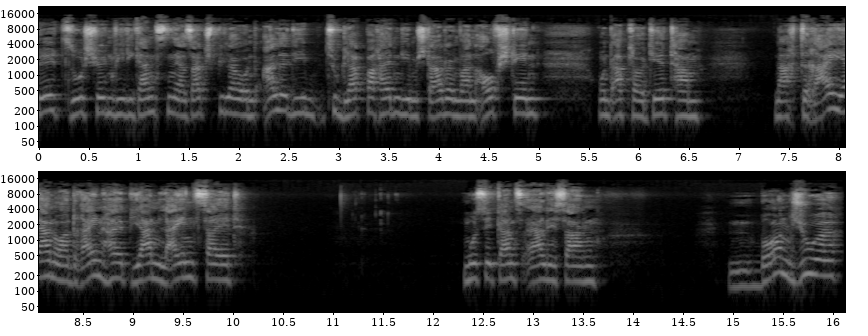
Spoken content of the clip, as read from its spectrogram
Bild so schön, wie die ganzen Ersatzspieler und alle, die zu Gladbach halten, die im Stadion waren, aufstehen und applaudiert haben nach drei Jahren oder dreieinhalb Jahren Laienzeit muss ich ganz ehrlich sagen, Bonjour,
